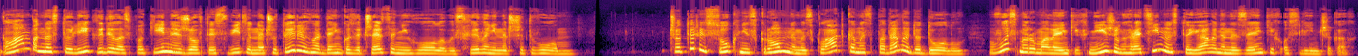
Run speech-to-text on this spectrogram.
Лампа на столі кидала спокійне жовте світло на чотири гладенько зачесані голови, схилені над шитвом. Чотири сукні скромними складками спадали додолу, восьмеро маленьких ніжок граційно стояли на низеньких ослінчиках.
